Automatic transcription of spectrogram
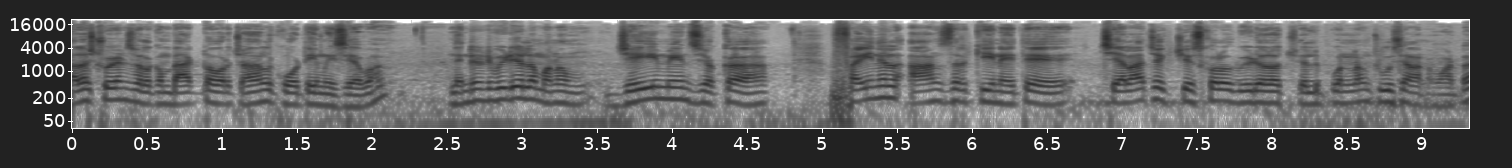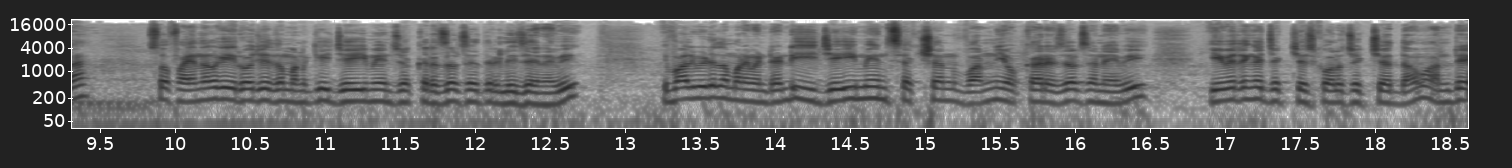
Hello students welcome back to our channel Koti Mee Seva నిన్నటి వీడియోలో మనం జేఈ మెయిన్స్ యొక్క ఫైనల్ ఆన్సర్ కీని అయితే ఎలా చెక్ చేసుకోవాలో వీడియోలో తెలుపుకున్నాం చూసామన్నమాట. సో ఫైనల్గా ఈరోజు అయితే మనకి జేఈ మెయిన్స్ యొక్క రిజల్ట్స్ అయితే రిలీజ్ అయినవి. ఇవాళ వీడియోలో మనం ఏంటంటే ఈ జేఈ మెయిన్ సెక్షన్ వన్ యొక్క రిజల్ట్స్ అనేవి ఏ విధంగా చెక్ చేసుకోవాలో చెక్ చేద్దాం అంటే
